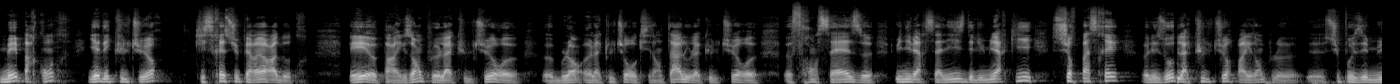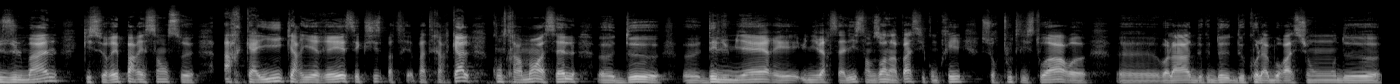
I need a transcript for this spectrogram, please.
mais par contre, il y a des cultures qui seraient supérieures à d'autres et euh, par exemple la culture, euh, euh, blanc, la culture occidentale ou la culture française universaliste des Lumières qui surpasserait les autres. La culture, par exemple, supposée musulmane, qui serait par essence archaïque, arriérée, sexiste, patriarcale, contrairement à celle de, des Lumières et universaliste, en faisant l'impasse, y compris sur toute l'histoire voilà, de, collaboration, de,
